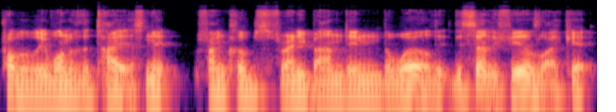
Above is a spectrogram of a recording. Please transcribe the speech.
probably one of the tightest knit fan clubs for any band in the world. It, it certainly feels like it.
